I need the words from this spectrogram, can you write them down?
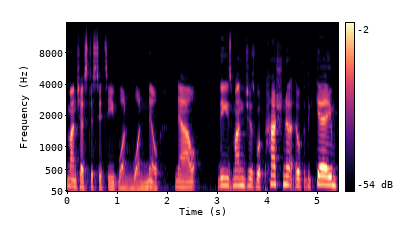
Manchester City won 1 0. Now, these managers were passionate over the game.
